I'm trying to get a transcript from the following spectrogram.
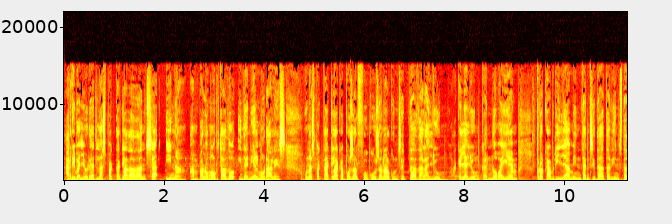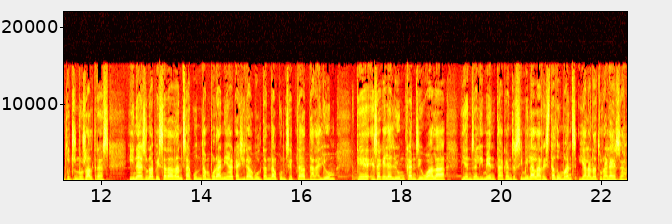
arriba a Lloret l'espectacle de dansa Ina, amb Paloma Hurtado i Daniel Morales. Un espectacle que posa el focus en el concepte de la llum, aquella llum que no veiem però que brilla amb intensitat a dins de tots nosaltres. Ina és una peça de dansa contemporània que gira al voltant del concepte de la llum, que és aquella llum que ens iguala i ens alimenta, que ens assimila a la resta d'humans i a la naturalesa.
